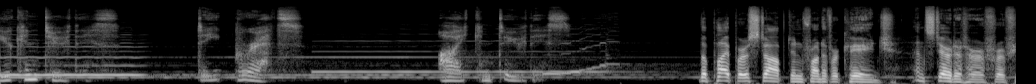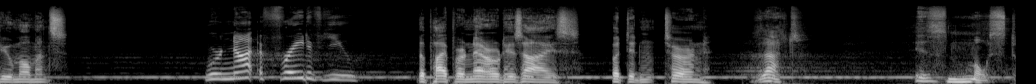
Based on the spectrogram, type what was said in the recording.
You can do this. Deep breaths. I can do this. The piper stopped in front of her cage and stared at her for a few moments. We're not afraid of you. The piper narrowed his eyes, but didn't turn. That is most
